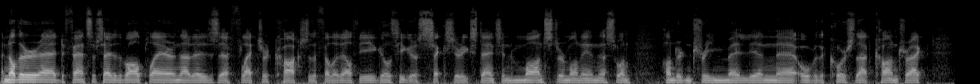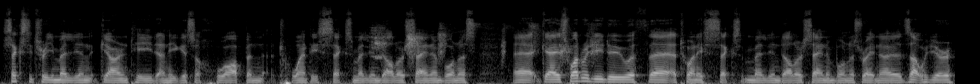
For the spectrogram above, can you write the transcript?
Another uh, defensive side of the ball player, and that is Fletcher Cox of the Philadelphia Eagles. He got a six-year extension, monster money in this one, 103 million over the course of that contract. 63 million guaranteed, and he gets a whopping 26 million dollar signing bonus. Uh, guys, what would you do with uh, a twenty-six million dollar signing bonus right now? Is that what you're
